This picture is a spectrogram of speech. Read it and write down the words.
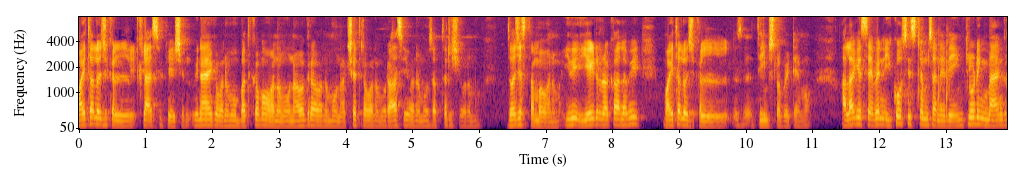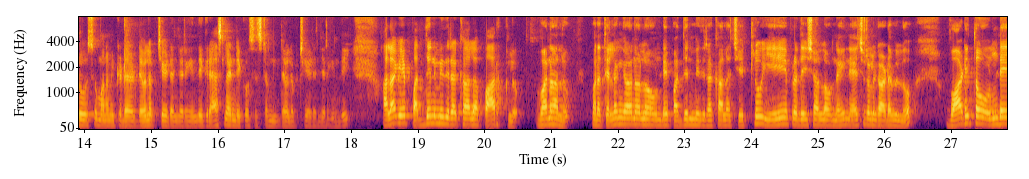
మైథాలజికల్ క్లాసిఫికేషన్ వినాయక వనము బతుకమ్మ వనము నవగ్రహ వనము నక్షత్ర వనము రాశి వనము సప్తర్షి వనము ధ్వజస్తంభవనం ఇవి ఏడు రకాలవి మైథలాజికల్ థీమ్స్లో పెట్టాము. అలాగే సెవెన్ ఈకో సిస్టమ్స్ అనేది ఇంక్లూడింగ్ మ్యాంగ్రోవ్స్ మనం ఇక్కడ డెవలప్ చేయడం జరిగింది గ్రాస్ ల్యాండ్ ఈకో సిస్టమ్ డెవలప్ చేయడం జరిగింది. అలాగే పద్దెనిమిది రకాల పార్కులు వనాలు. మన తెలంగాణలో ఉండే పద్దెనిమిది రకాల చెట్లు ఏ ఏ ప్రదేశాల్లో ఉన్నాయి నేచురల్గా అడవిలో. వాటితో ఉండే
